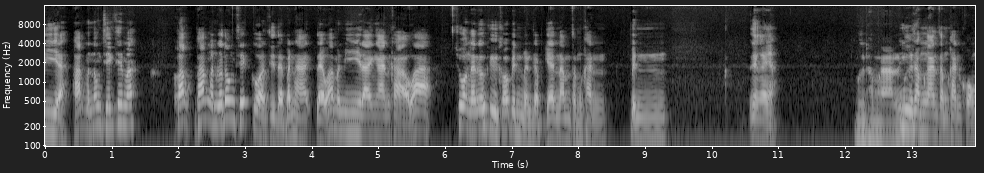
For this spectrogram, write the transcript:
ดีอะพักมันต้องเช็คใช่ไหมพักพักมันก็ต้องเช็คก่อนสิแต่ปัญหา แต่ว่ามันมีรายงานข่าวว่าช่วงนั้นก็คือเขาเป็นเหมือนกับแกนนำสำคัญเป็นยังไงอะ มือทำงานหรืมือทำงานสำคัญของ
